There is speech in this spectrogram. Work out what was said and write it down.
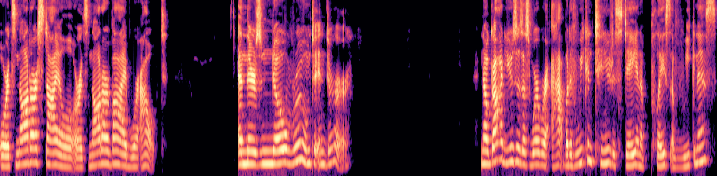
or it's not our style or it's not our vibe, we're out. And there's no room to endure. Now, God uses us where we're at, but if we continue to stay in a place of weakness,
